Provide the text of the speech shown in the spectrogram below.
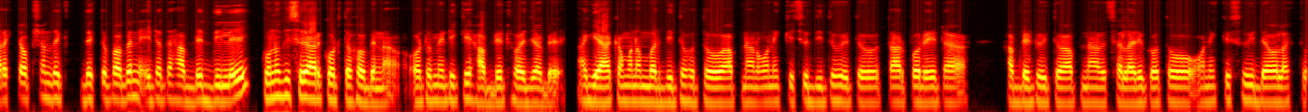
আরেকটা অপশন দেখতে পাবেন। এটাতে আপডেট দিলেই কোনো কিছু আর করতে হবে না। অটোমেটিকই আপডেট হয়ে যাবে। আগে আকামা নাম্বার দিতে হতো আপনার অনেক কিছু দিতে হতো তারপরে এটা আপডেট হইতো আপনার স্যালারি কত অনেক কিছুই দেওয়া লাগতো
